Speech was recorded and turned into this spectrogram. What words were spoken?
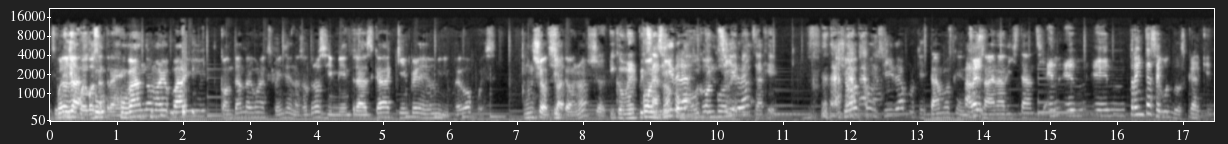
Sí, Bueno, o sea, videojuegos ju- atraen. jugando Mario Party, contando alguna experiencia de nosotros y mientras cada quien pierde en un minijuego, pues un shotcito, ¿no? Shot. Y comer pizza, Considera- ¿no? Como un tipo de considera- mensaje. Shot considera porque estamos en A su ver. sana distancia. En, en, en 30 segundos cada quien.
